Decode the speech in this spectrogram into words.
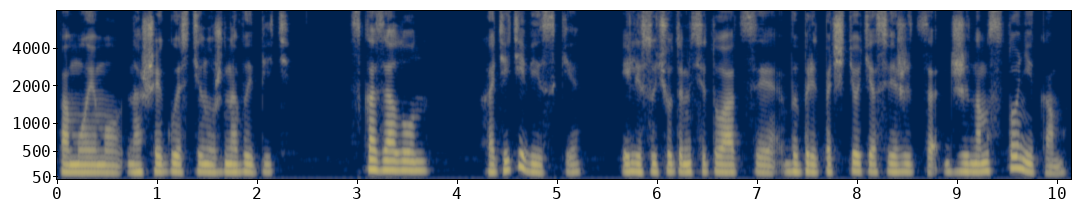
«По-моему, нашей гости нужно выпить», — сказал он. «Хотите виски? Или с учетом ситуации вы предпочтете освежиться джином с тоником?»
